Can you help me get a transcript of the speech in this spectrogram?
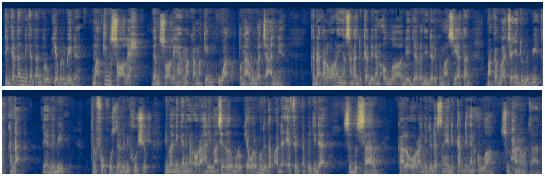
Tingkatan-tingkatan perukiah berbeda. Makin soleh dan soleha maka makin kuat pengaruh bacaannya. Karena kalau orang yang sangat dekat dengan Allah, dia jaga diri dari kemaksiatan, maka bacanya itu lebih terkena, ya, lebih terfokus dan lebih khusyuk dibandingkan dengan orang ahli maksiat lalu merukyah walaupun tetap ada efek tapi tidak sebesar kalau orang itu dasarnya dekat dengan Allah Subhanahu wa taala.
